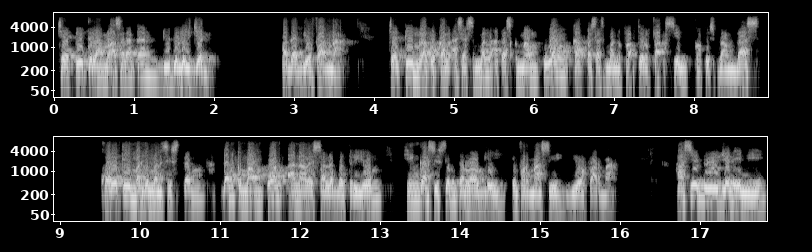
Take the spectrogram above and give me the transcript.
CEPI telah melaksanakan due diligence pada Bio Farma. CEPI melakukan asesmen atas kemampuan kapasitas manufaktur vaksin COVID-19, quality management system, dan kemampuan analisa laboratorium hingga sistem teknologi informasi Bio Farma. Hasil ujian ini,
